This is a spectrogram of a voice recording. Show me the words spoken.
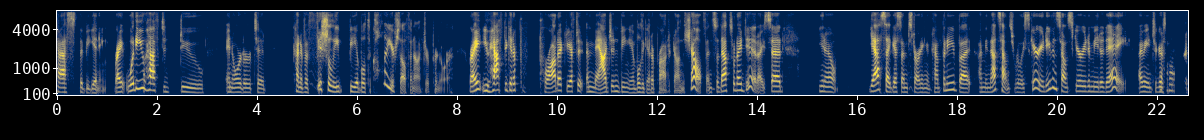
past the beginning, right? What do you have to do in order to kind of officially be able to call yourself an entrepreneur, right? You have to get a product, you have to imagine being able to get a product on the shelf. And so that's what I did. I said, you know, yes, I guess I'm starting a company, but I mean, that sounds really scary. It even sounds scary to me today. I mean, to go start a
